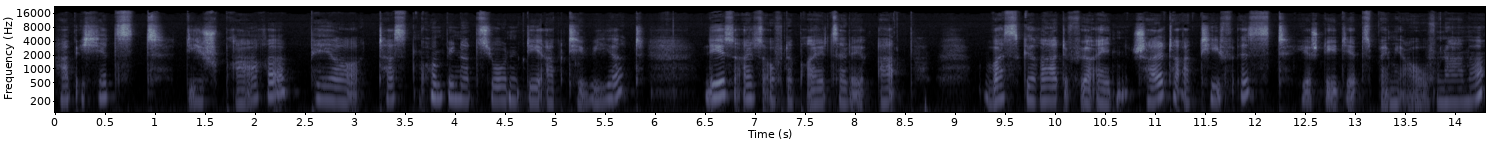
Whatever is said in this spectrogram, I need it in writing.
habe ich jetzt die Sprache per Tastenkombination deaktiviert, lese also auf der Breilzeile ab, was gerade für ein Schalter aktiv ist. Hier steht jetzt bei mir Aufnahme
